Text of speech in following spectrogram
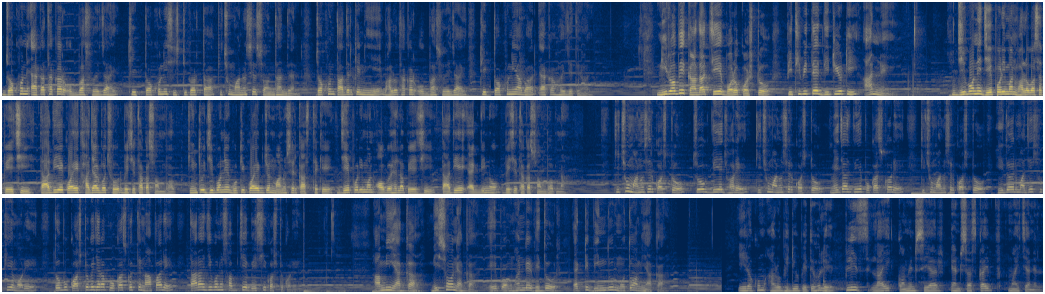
যখন একা থাকার অভ্যাস হয়ে যায়, ঠিক তখনই সৃষ্টিকর্তা কিছু মানুষের সন্ধান দেন। যখন তাদেরকে নিয়ে ভালো থাকার অভ্যাস হয়ে যায়, ঠিক তখনই আবার একা হয়ে যেতে হয়। নীরবে কাঁদার চেয়ে বড় কষ্ট পৃথিবীতে দ্বিতীয়টি আর নেই। জীবনে যে পরিমাণ ভালোবাসা পেয়েছি, তা দিয়ে কয়েক হাজার বছর বেঁচে থাকা সম্ভব। কিন্তু জীবনে গুটি কয়েকজন মানুষের কাছ থেকে যে পরিমাণ অবহেলা পেয়েছি তা দিয়ে একদিনও বেঁচে থাকা সম্ভব না। কিছু মানুষের কষ্ট চোখ দিয়ে ঝরে, কিছু মানুষের কষ্ট মেজাজ দিয়ে প্রকাশ করে, কিছু মানুষের কষ্ট হৃদয়ের মাঝে শুকিয়ে মরে। তবু কষ্টকে যারা প্রকাশ করতে না পারে, তারাই জীবনে সবচেয়ে বেশি কষ্ট করে। আমি একা, ভীষণ একা, এই ব্রহ্মাণ্ডের ভেতর একটি বিন্দুর মতো আমি আঁকা এরকম আরও ভিডিও পেতে হলে please like comment share and subscribe my channel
